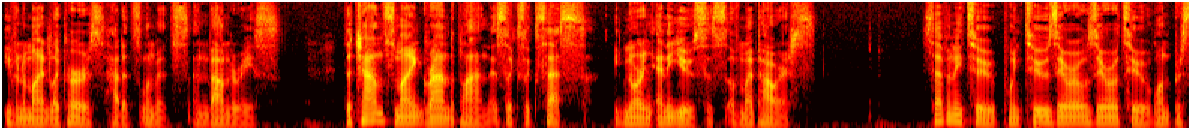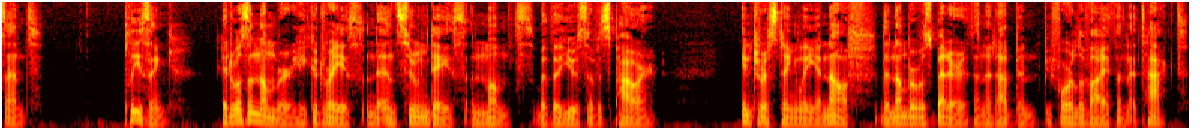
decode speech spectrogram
Even a mind like hers had its limits and boundaries. The chance my grand plan is a success, ignoring any uses of my powers. 72.2002% Pleasing. It was a number he could raise in the ensuing days and months with the use of his power. Interestingly enough, the number was better than it had been before Leviathan attacked.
